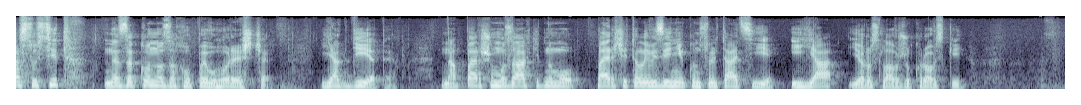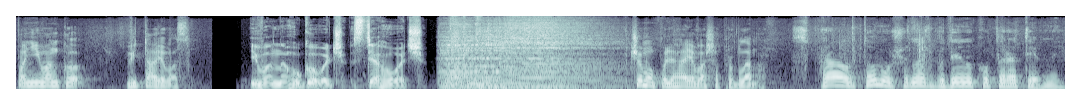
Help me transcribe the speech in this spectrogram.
Ваш сусід незаконно захопив горище. Як діяти? На першому західному, першій телевізійній консультації і я, Ярослав Жукровський. Пані Іванко, вітаю вас. Іван Нагукович, стягувач. В чому полягає ваша проблема? Справа в тому, що наш будинок кооперативний,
